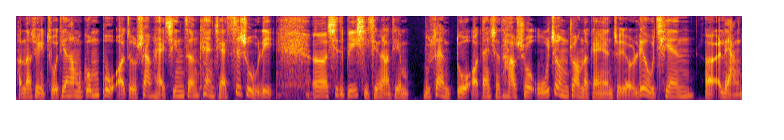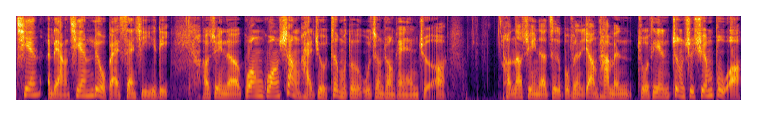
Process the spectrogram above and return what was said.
好，那所以昨天他们公布啊，这个上海新增看起来四十五例，呃，其实比起前两天不算多哦，但是他说无症状的感染者有六千呃两千两千六百三十一例，好，所以呢，光光上海就有这么多的无症状感染者啊。好，那所以呢，这个部分让他们昨天正式宣布啊，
